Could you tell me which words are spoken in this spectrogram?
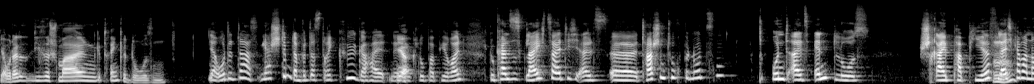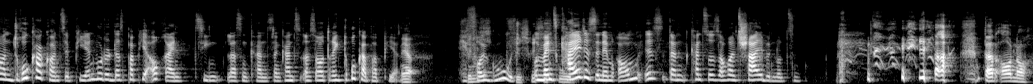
Ja, oder diese schmalen Getränkedosen. Ja, oder das. Ja, stimmt, dann wird das direkt kühl gehalten in Ja. den Klopapierrollen. Du kannst es gleichzeitig als äh, Taschentuch benutzen und als endlos Schreibpapier. Vielleicht kann man noch einen Drucker konzipieren, wo du das Papier auch reinziehen lassen kannst. Dann kannst du das auch direkt Druckerpapier. Ja. Hey, Find voll ich- gut. Und wenn es kalt ist in dem Raum ist, dann kannst du es auch als Schal benutzen. Ja, das auch noch.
